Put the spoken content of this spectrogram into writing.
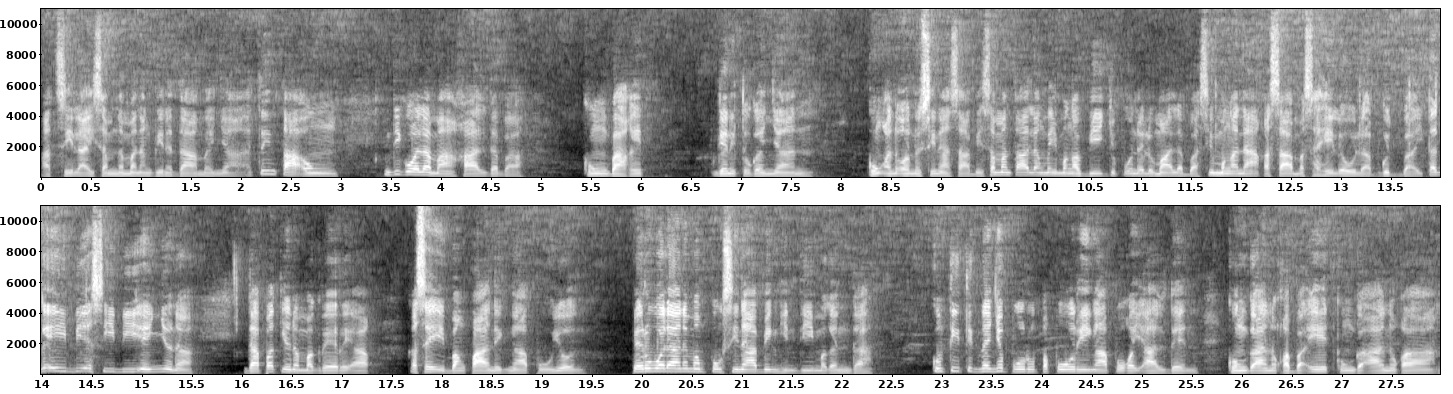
at si Laisam naman ang dinadamay niya. Ito yung taong hindi ko alam makakalda ba kung bakit ganito ganyan kung ano-ano sinasabi. Samantalang may mga video po na lumalabas, yung mga nakasama sa Hello Love Goodbye. Taga ABS-CBN yun ah. Dapat yun ang magre-react. Kasi ibang panig nga po yun. Pero wala naman pong sinabing hindi maganda. Kung titignan nyo, puro papuri nga po kay Alden. Kung gaano kabait, kung gaano ka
